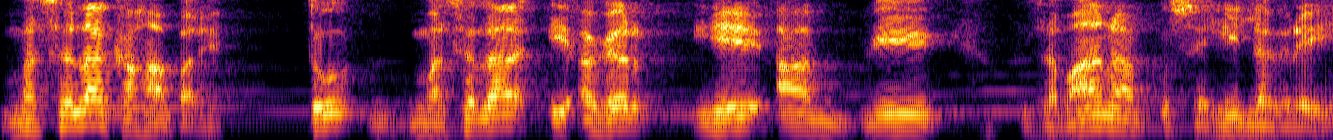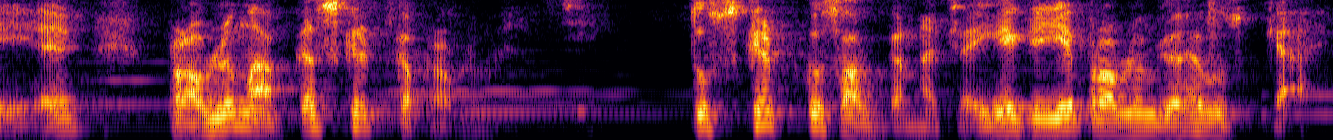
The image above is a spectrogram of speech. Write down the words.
مسئلہ کہاں پر ہے؟ تو مسئلہ اگر یہ آپ، یہ زبان آپ کو صحیح لگ رہی ہے پرابلم آپ کا اسکرپٹ کا پرابلم ہے۔ تو اسکرپٹ کو سالو کرنا چاہیے کہ یہ پرابلم جو ہے وہ کیا ہے۔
